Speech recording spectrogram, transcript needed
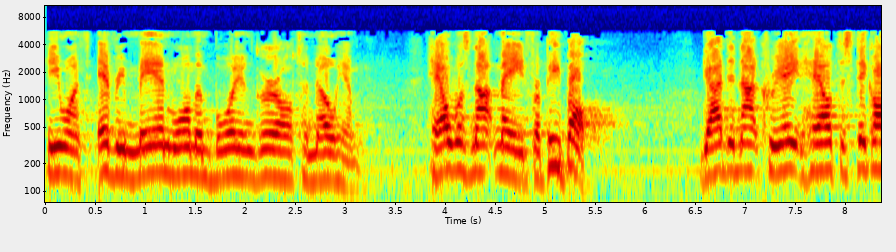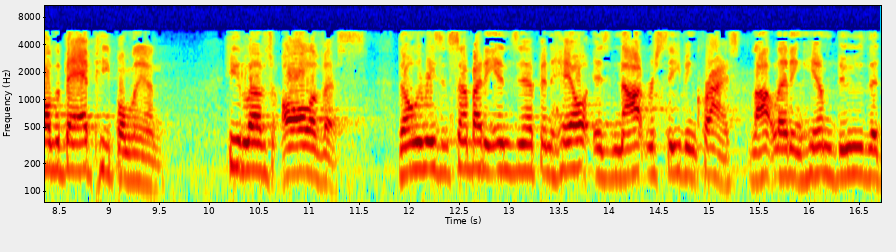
He wants every man, woman, boy, and girl to know Him. Hell was not made for people. God did not create hell to stick all the bad people in. He loves all of us. The only reason somebody ends up in hell is not receiving Christ, not letting Him do the,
